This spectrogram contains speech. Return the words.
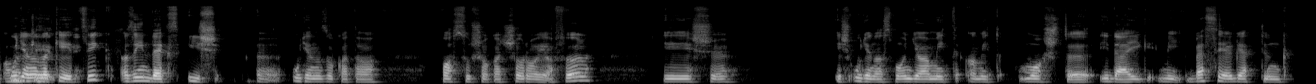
ugyanaz a két cikk, az Index is ugyanazokat a passzusokat sorolja föl, és és ugyanazt mondja, amit, amit most idáig mi beszélgettünk,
